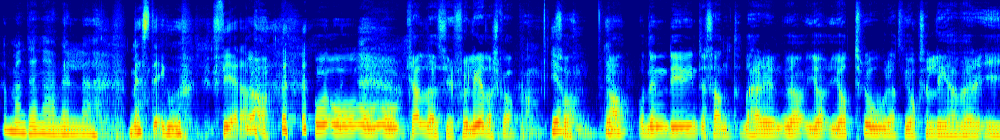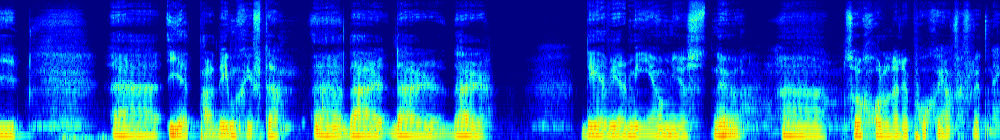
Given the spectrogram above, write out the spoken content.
Ja, men den är väl eh, mest egofierad. Ja, och, och, och, och kallas ju för ledarskap. Ja, Så, ja. ja. Och den, det är ju intressant. Det här är, jag, jag, jag tror att vi också lever i, eh, i ett paradigmskifte. Eh, där, där, där det vi är med om just nu eh, så håller det på att ske en förflyttning.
